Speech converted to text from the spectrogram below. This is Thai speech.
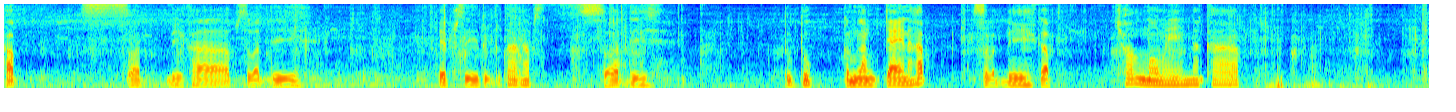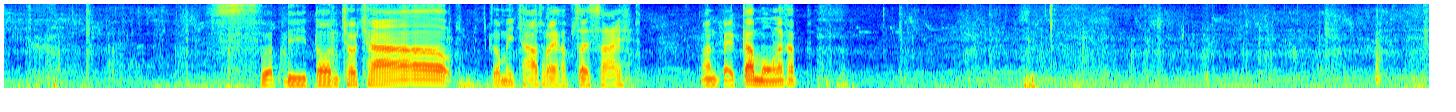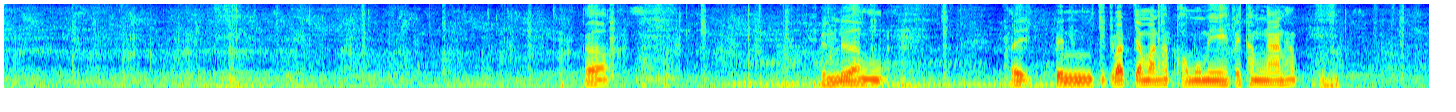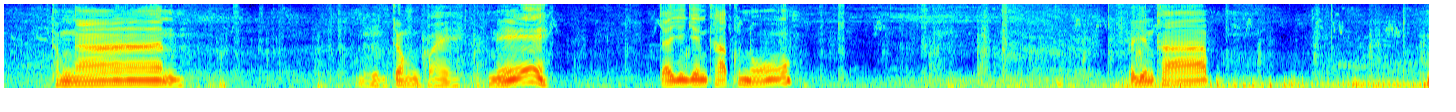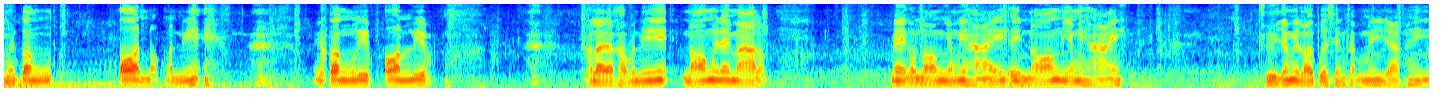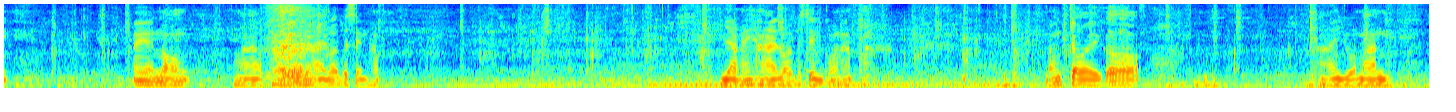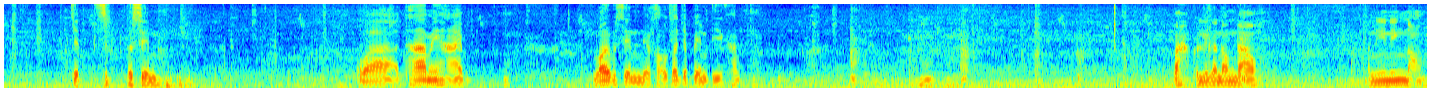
ครับ สวัสดีครับ สวัสดี FC ทุกทุกท่านครับ สวัสดี ทุกๆกกำลังใจนะครับ สวัสดีกับช่องโมเมนต์นะครับ สวัสดีตอนเช้าเช้าๆก็ไม่เช้าเท่าไหร่ครับสายสายๆมันแปดเก้าโมงแล้วครับ ก็ เป็นเรื่อง เอ้ย เป็นกิจวัตรประจำวันครับ ของโมเมไปทำงานครับทำงาน เดินจ้องไปเมใจเย็นๆครับ คุณหนูใจเย็นครับไม่ต้องอ้อนหรอกวันนี้ ไม่ต้องรีบอ้อนรีบ อะไรหรอกครับ วันนี้น้องไม่ได้มาหรอกแม่กับน้องยังไม่หาย เอ้ยน้องยังไม่หาย คือยังไม่ร้อยเปอร์เซ็นครับไม่อยากให้ให้น้องมาถ้ายังไม่หายร้อยเปอร์เซ็นครับ อยากให้หายร้อยเปอร์เซ็นก่อนครับ น้องจอยก็ หายอยู่ประมาณเจ็ดสิบเปอร์เซ็นว่าถ้าไม่หาย ร้อยเปอร์เซ็นเดี๋ยวเขาก็จะเป็นอีกครับปไปเล่นกับน้องดาว อันนี้นิ้งหน่อง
